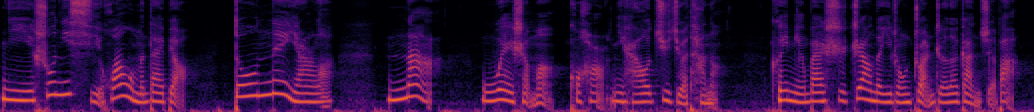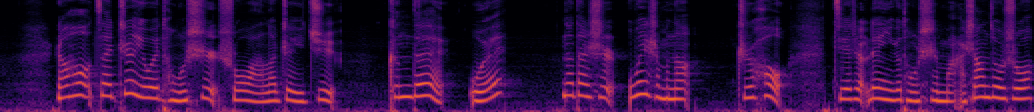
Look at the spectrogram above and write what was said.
你说你喜欢我们代表，都那样了，那为什么（括号）你还要拒绝他呢？可以明白是这样的一种转折的感觉吧？然后在这一位同事说完了这一句，근데喂，那但是为什么呢？之后，接着另一个同事马上就说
